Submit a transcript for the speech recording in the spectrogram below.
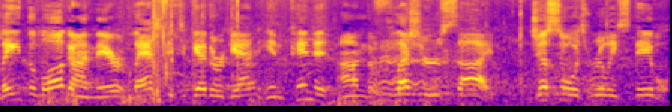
laid the log on there, lashed it together again, and pinned it on the flesher's side, just so it's really stable.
